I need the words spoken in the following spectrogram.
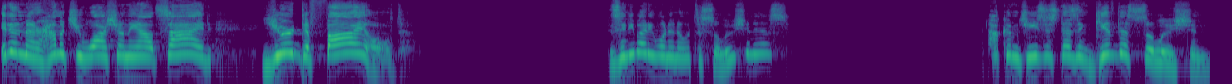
it doesn't matter how much you wash on the outside, you're defiled. Does anybody want to know what the solution is? How come Jesus doesn't give the solution?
